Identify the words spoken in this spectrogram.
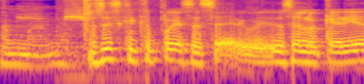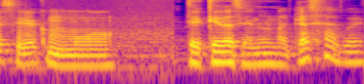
No mames. Pues es que, ¿qué puedes hacer, güey? O sea, lo que haría sería como... Te quedas en una casa, güey.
